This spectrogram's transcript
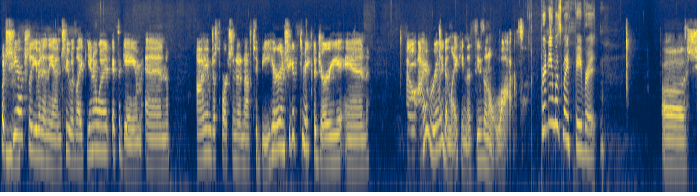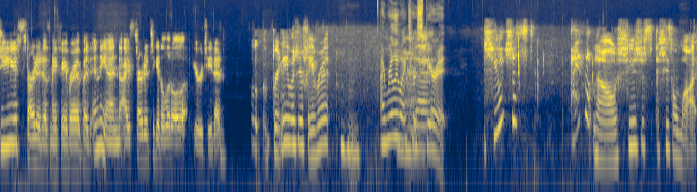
but she hmm. actually, even in the end, too, was like, you know what, it's a game, and I am just fortunate enough to be here, and she gets to make the jury, and so I've really been liking this season a lot. Brittany was my favorite. Uh, she started as my favorite, but in the end, I started to get a little irritated. Brittany was your favorite? Mm-hmm. I really liked her Yeah. spirit. She was just, I don't know. She's just, she's a lot.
